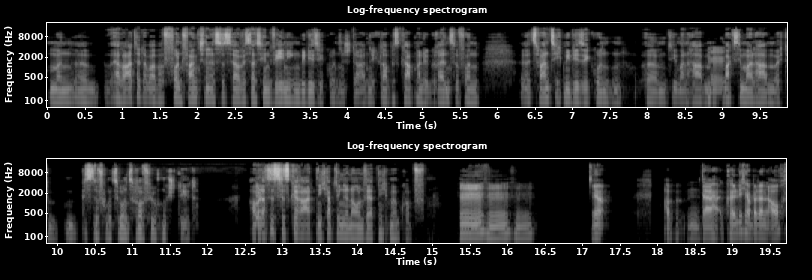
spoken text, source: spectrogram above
Und man äh, erwartet aber von Function as a Service, dass sie in wenigen Millisekunden starten. Ich glaube, es gab mal eine Grenze von äh, 20 Millisekunden, ähm, die man haben, mhm. maximal haben möchte, bis eine Funktion zur Verfügung steht. Aber ja. das ist jetzt geraten, ich habe den genauen Wert nicht mehr im Kopf. Mhm, mhm. mhm. Ja, aber da könnte ich aber dann auch,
